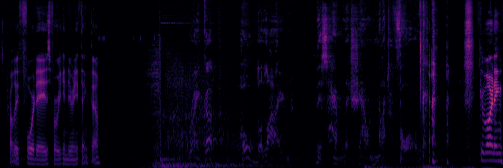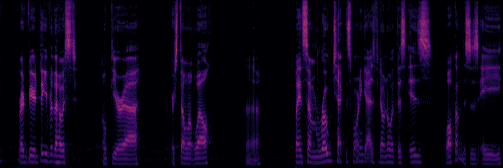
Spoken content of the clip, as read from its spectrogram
It's probably four days before we can do anything, though. Rank up. Hold the line. This hamlet shall not fall. Good morning, Redbeard. Thank you for the host. Hope your uh, your stone went well. Uh, playing some RogueTech this morning, guys. If you don't know what this is, welcome. This is a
